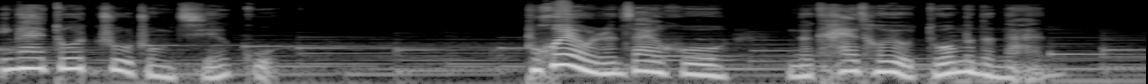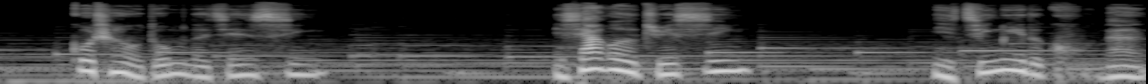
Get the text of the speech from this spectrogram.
应该多注重结果。不会有人在乎你的开头有多么的难，过程有多么的艰辛。你下过的决心，你经历的苦难。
